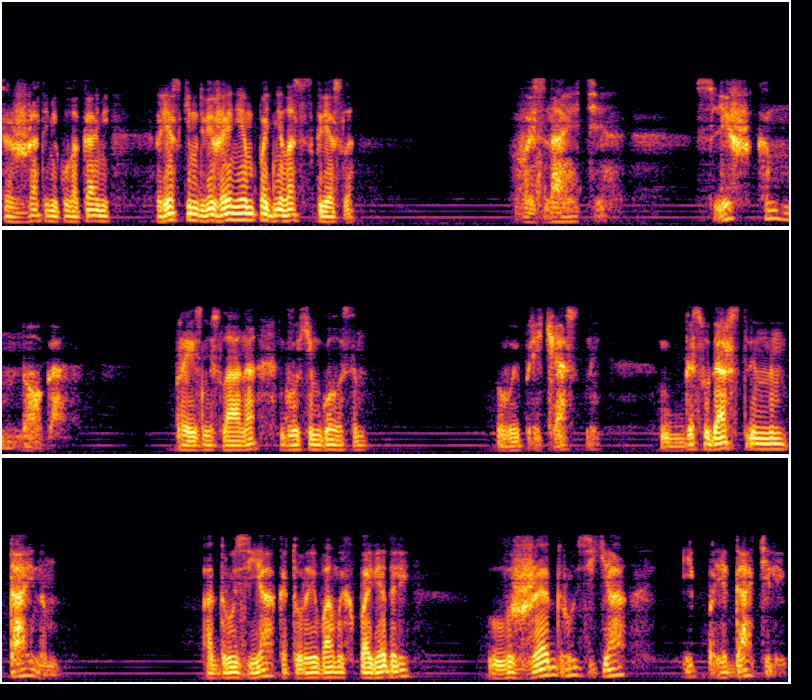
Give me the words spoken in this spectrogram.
со сжатыми кулаками, резким движением поднялась с кресла. «Вы знаете, слишком много», — произнесла она глухим голосом. «Вы причастны к государственным тайнам, а друзья, которые вам их поведали, лже-друзья и предатели.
